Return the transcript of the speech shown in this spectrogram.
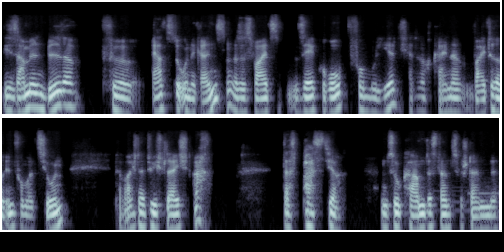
die sammeln Bilder für Ärzte ohne Grenzen, also es war jetzt sehr grob formuliert, ich hatte noch keine weiteren Informationen, da war ich natürlich gleich, ach, das passt ja. Und so kam das dann zustande.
